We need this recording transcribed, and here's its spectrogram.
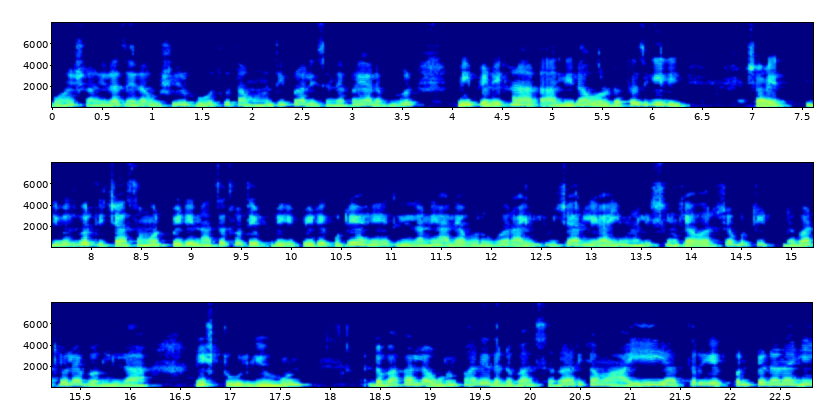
पण शाळेला जायला उशीर होत होता म्हणून ती पळाली. संध्याकाळी आल्याबरोबर मी पेढे खाणार. आलीला ओरडतच गेली. शाळेत दिवसभर तिच्या समोर पेढे नाचत होते. पुढे पेढे कुठे आहेत? लीलाने आल्याबरोबर आई विचारली. आई म्हणाली शिंक्यावरच्या बुटीत डबा ठेवलाय बघ लीलाने स्टूल घेऊन डबा काढला उघडून पाहते तर डबा सगळा रिकामा. आई यात तर एक पण पेढा नाही.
